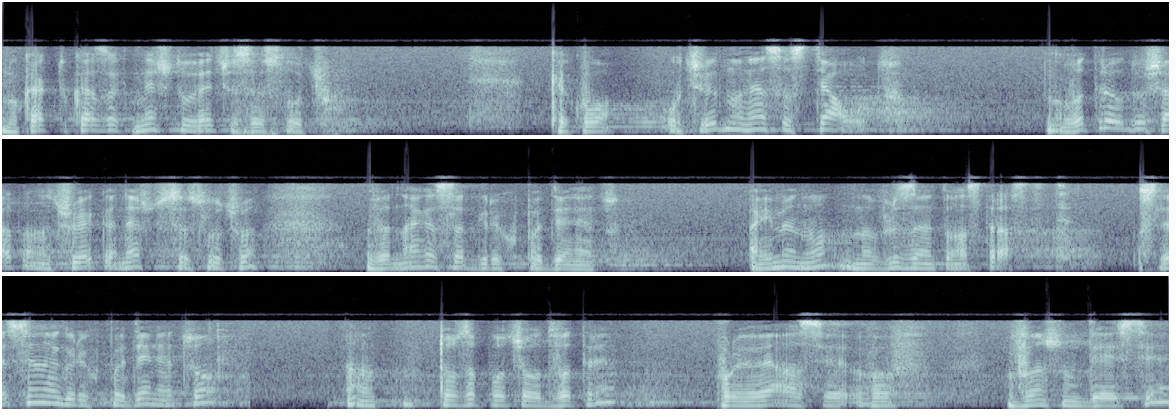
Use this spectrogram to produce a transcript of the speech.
Но както казах, нещо вече се случва. Какво? Очевидно не с тялото, но вътре от душата на човека нещо се случва веднага след грехопадението, а именно на влизането на страстите. Следствие на грехопадението то започва отвътре, проявява се в външно действие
